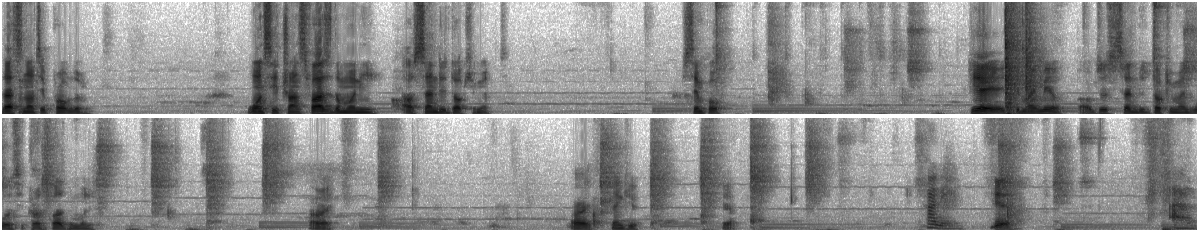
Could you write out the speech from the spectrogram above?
That's not a problem. Once he transfers the money, I'll send the document. Simple. Yeah, yeah, it's in my mail. I'll just send the document once he transfers the money. Alright. Alright, thank you. Yeah. Honey, Yeah. um,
